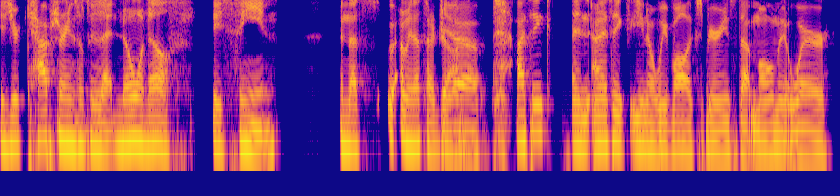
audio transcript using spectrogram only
is you're capturing something that no one else is seeing. And that's, I mean, that's our job. Yeah. I think, and I think, you know, we've all experienced that moment where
